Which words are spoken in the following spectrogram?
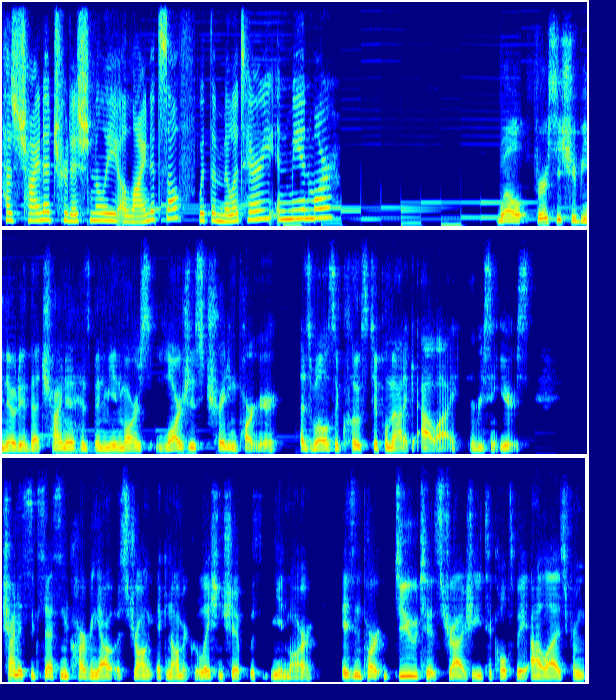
Has China traditionally aligned itself with the military in Myanmar? Well, first, it should be noted that China has been Myanmar's largest trading partner as well as a close diplomatic ally in recent years. China's success in carving out a strong economic relationship with Myanmar is in part due to its strategy to cultivate allies from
